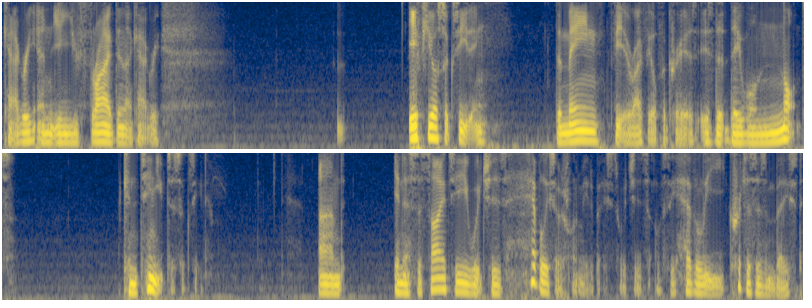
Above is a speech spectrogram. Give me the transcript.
category and you, you thrived in that category. If you're succeeding, the main fear I feel for creators is that they will not continue to succeed. And in a society which is heavily social media based, which is obviously heavily criticism based,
